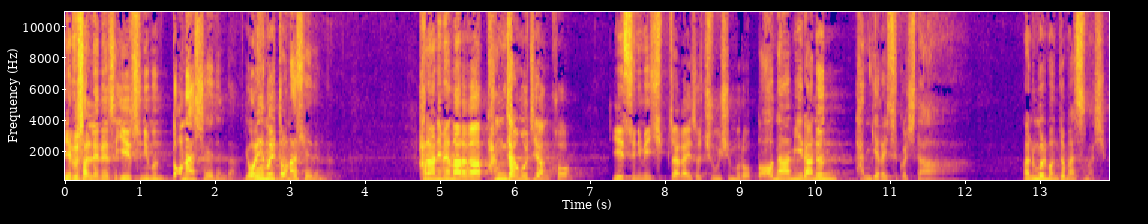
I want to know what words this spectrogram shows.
예루살렘에서 예수님은 떠나셔야 된다. 여행을 떠나셔야 된다. 하나님의 나라가 당장 오지 않고 예수님이 십자가에서 죽으심으로 떠남이라는 단계가 있을 것이다. 라는 걸 먼저 말씀하시고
